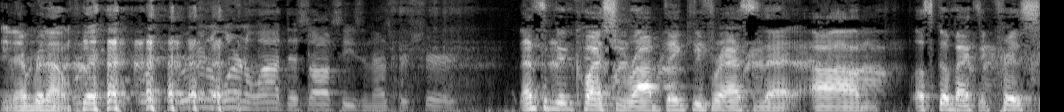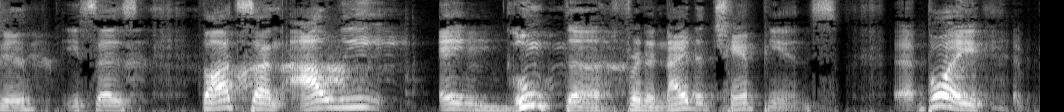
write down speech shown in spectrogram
You never know. We're going to learn a lot this offseason, that's for sure. That's a good question, Rob. Thank you for asking that. Um, let's go back to Chris here. He says, thoughts on Ali and Gunther for the Night of Champions. Uh, boy,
